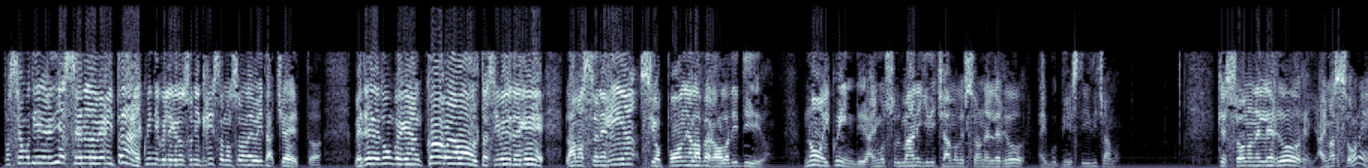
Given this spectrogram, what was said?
possiamo dire di essere nella verità e quindi quelli che non sono in Cristo non sono nella verità, certo. Vedete dunque che ancora una volta si vede che la massoneria si oppone alla parola di Dio. Noi quindi ai musulmani gli diciamo che sono nell'errore, ai buddisti gli diciamo che sono nell'errore, ai massoni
